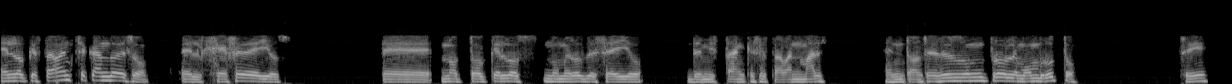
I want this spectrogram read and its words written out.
En lo que estaban checando eso, el jefe de ellos eh, notó que los números de sello de mis tanques estaban mal. Entonces es un problemón bruto. Sí.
